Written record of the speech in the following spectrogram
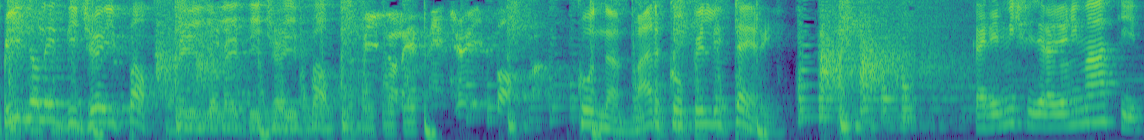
Pillole DJ Pop. Pillole DJ Pop. Pillole DJ Pop. Con Marco Pellitteri. Cari amici di Radio Animati,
